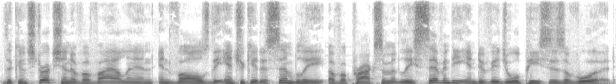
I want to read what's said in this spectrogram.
The construction of a violin involves the intricate assembly of approximately 70 individual pieces of wood.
